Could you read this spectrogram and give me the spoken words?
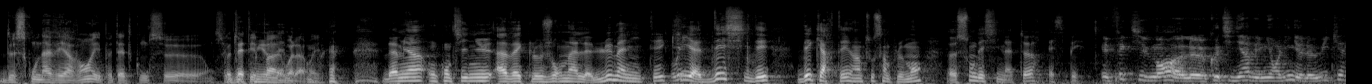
de ce qu'on avait avant et peut-être qu'on se, on se doutait pas. Voilà, Damien, on continue avec le journal L'Humanité qui a décidé d'écarter hein, tout simplement euh, son dessinateur SP. Effectivement, euh, le quotidien avait mis en ligne le week-end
